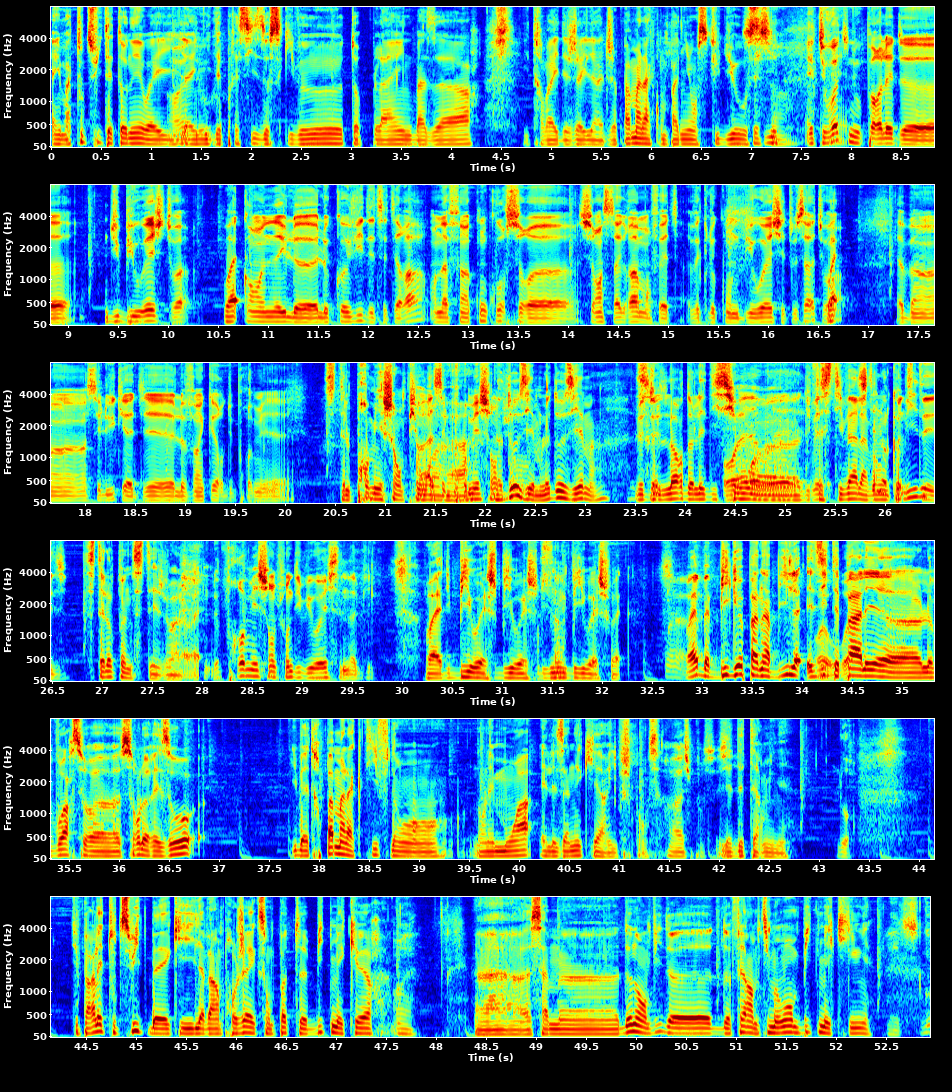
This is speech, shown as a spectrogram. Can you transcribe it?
et il m'a tout de suite étonné, ouais. Il Ouais, a une ouf. idée précise de ce qu'il veut, top line, bazar. Il travaille déjà, il a déjà pas mal accompagné en studio aussi. ça. Et tu vois, Ouais. tu nous parlais de, du B-Wesh, tu vois. Ouais. Quand on a eu le, le Covid, etc., on a fait un concours sur, euh, sur Instagram, en fait, avec le compte B-Wesh et tout ça, tu Ouais. vois. Et ben, c'est lui qui a été le vainqueur du premier. C'était le premier champion. Ouais, c'est le euh, premier champion. Le deuxième, le deuxième. hein. Le C'est deux- lors de l'édition Ouais, euh, ouais. du festival avant le Covid. C'était l'open stage, voilà. Ouais, Le premier champion du B-Wesh, c'est Nabil. ouais du B-Wesh, B-Wesh, du nom B-Wesh, ouais. Ouais, bah, big up à Nabil. N'hésitez ouais. pas à aller euh, le voir sur, sur le réseau. Il va être pas mal actif dans, dans les mois et les années qui arrivent, je pense. Ouais, je pense Il est déterminé. Lourd. Tu parlais tout de suite bah, qu'il avait un projet avec son pote beatmaker. Ouais. Euh, ça me donne envie de, de faire un petit moment beatmaking.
